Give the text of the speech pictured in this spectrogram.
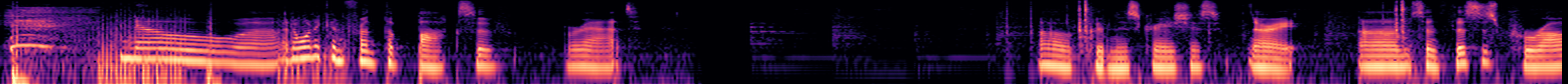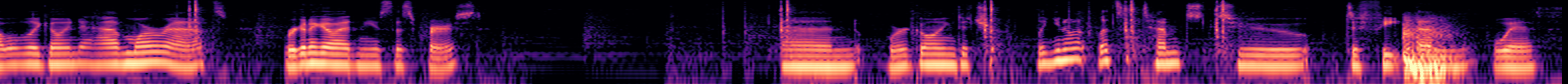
scuttle, no, uh, I don't want to confront the box of rat. Oh, goodness gracious. All right. Um, since this is probably going to have more rats, we're going to go ahead and use this first. And we're going to... you know what? Let's attempt to defeat them with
